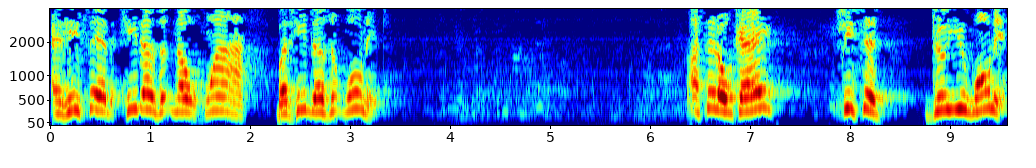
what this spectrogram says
And he said he doesn't know why, but he doesn't want it. I said, okay. She said, do you want it?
